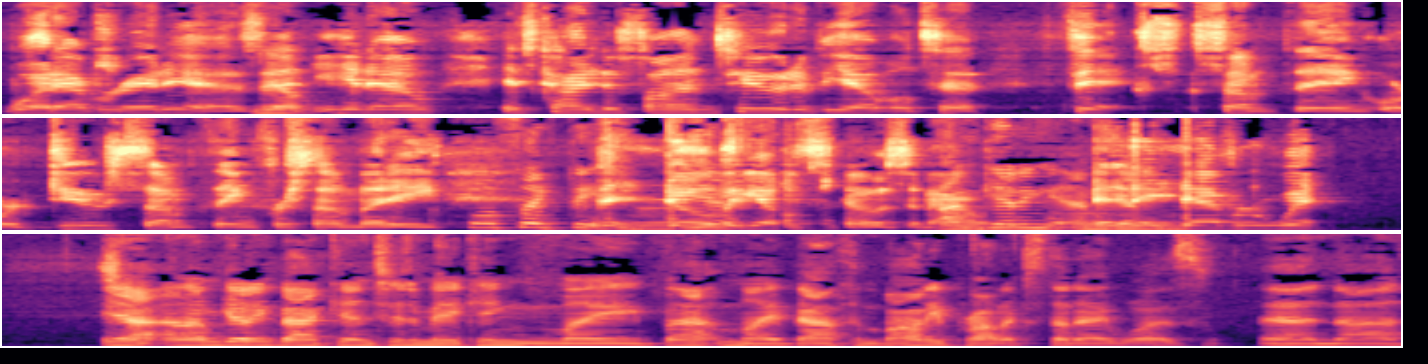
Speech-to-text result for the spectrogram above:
whatever it is Yep. and you know it's kind of fun too to be able to fix something or do something for somebody well, it's like the that nobody else knows about I'm getting I'm and getting they never win Yeah, and I'm getting back into making my ba- my bath and body products that I was, and uh,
